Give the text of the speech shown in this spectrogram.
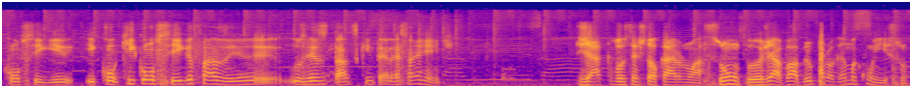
conseguir e que consiga fazer os resultados que interessam a gente. Já que vocês tocaram no assunto, eu já vou abrir o programa com isso.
